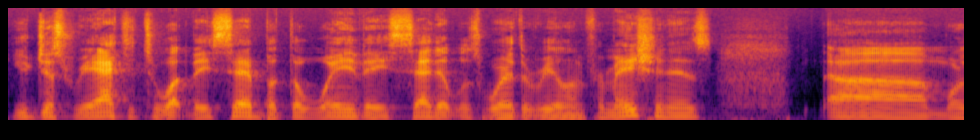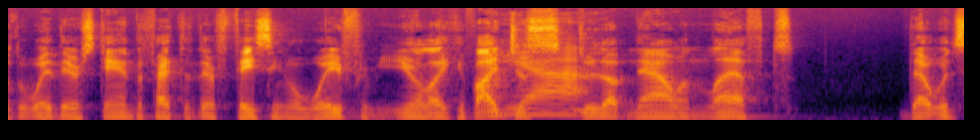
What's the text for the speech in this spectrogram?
you just reacted to what they said, but the way they said it was where the real information is. Um, or the way they're standing, the fact that they're facing away from you. You know, like if I just Yeah. stood up now and left, that would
